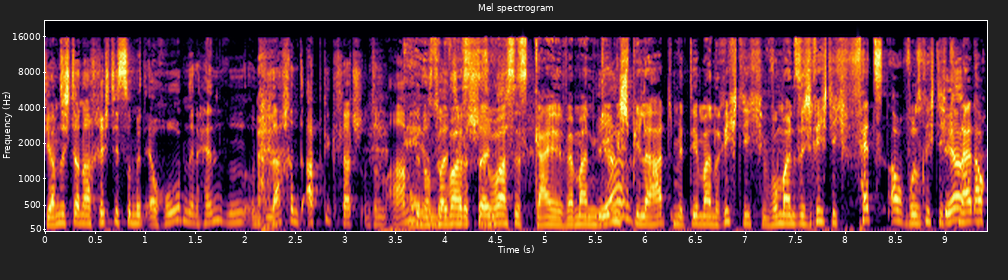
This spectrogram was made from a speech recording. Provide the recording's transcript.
Die haben sich danach richtig so mit erhobenen Händen und lachend abgeklatscht und im Arm Ey, genommen, sowas, sowas ist geil, wenn man einen Ja. Gegenspieler hat, mit dem man richtig, wo man sich richtig fetzt auch, wo es richtig Ja. knallt auch,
